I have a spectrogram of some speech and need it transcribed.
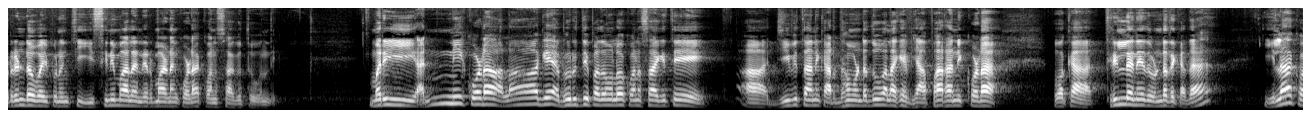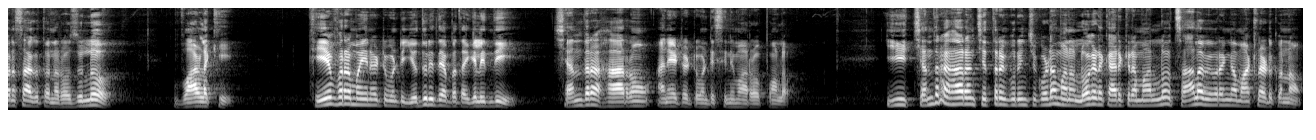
రెండో వైపు నుంచి ఈ సినిమాల నిర్మాణం కూడా కొనసాగుతూ ఉంది. మరి అన్నీ కూడా అలాగే అభివృద్ధి పదంలో కొనసాగితే ఆ జీవితానికి అర్థం ఉండదు అలాగే వ్యాపారానికి కూడా ఒక థ్రిల్ అనేది ఉండదు కదా. ఇలా కొనసాగుతున్న రోజుల్లో వాళ్ళకి తీవ్రమైనటువంటి ఎదురు దెబ్బ తగిలింది చంద్రహారం అనేటటువంటి సినిమా రూపంలో. ఈ చంద్రహారం చిత్రం గురించి కూడా మనం లోగడ కార్యక్రమాల్లో చాలా వివరంగా మాట్లాడుకున్నాం.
